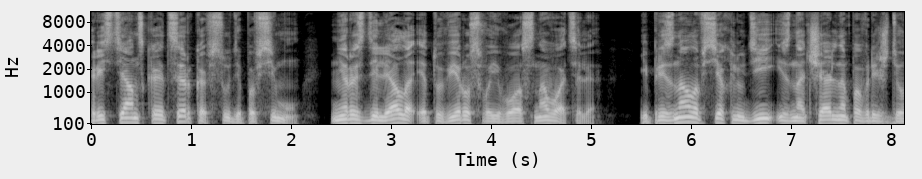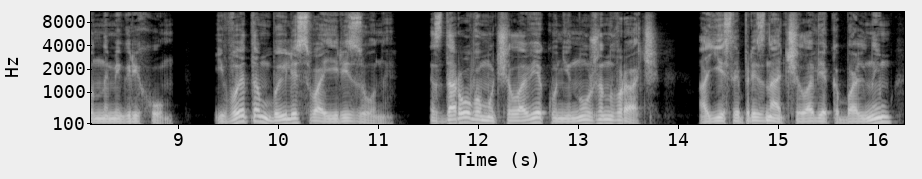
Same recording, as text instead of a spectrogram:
Христианская церковь, судя по всему, не разделяла эту веру своего основателя и признала всех людей изначально поврежденными грехом. И в этом были свои резоны. Здоровому человеку не нужен врач, а если признать человека больным –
